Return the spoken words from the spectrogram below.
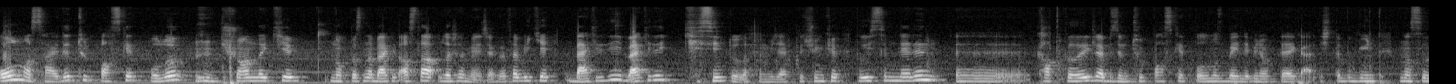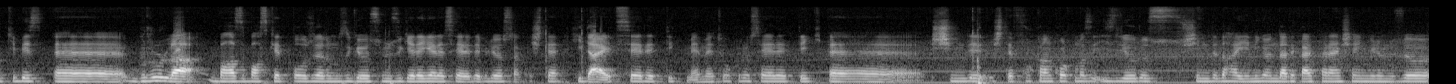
olmasaydı Türk basketbolu şu andaki noktasına belki de asla ulaşamayacaktı. Tabii ki belki de değil, belki de kesinlikle ulaşamayacaktı. Çünkü bu isimlerin e, katkılarıyla bizim Türk basketbolumuz belli bir noktaya geldi. İşte bugün nasıl ki biz e, gururla bazı basketbolcularımızı göğsümüzü gere gere seyredebiliyorsak işte Hidayet'i seyrettik, Mehmet Okur'u seyrettik. E, şimdi işte Furkan Korkmaz'ı izliyoruz. Şimdi daha yeni gönderdik Alperen Şengül'ümüzü.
